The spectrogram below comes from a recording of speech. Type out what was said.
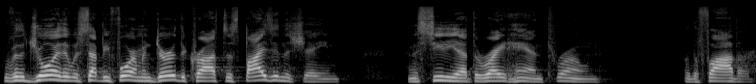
who for the joy that was set before him endured the cross, despising the shame and is seated at the right hand throne of the Father.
